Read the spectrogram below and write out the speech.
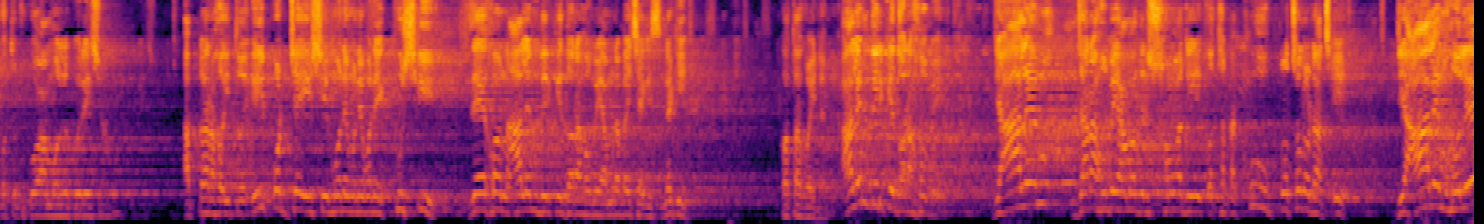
কতটুকু আমল করেছ? আপনার হয়তো এই পর্যায়ে এসে মনে মনে মনে খুশি যে এখন আলেমদেরকে ধরা হবে, আমরা বেঁচে গেছি নাকি? কথা কই না। আলেমদেরকে ধরা হবে। যে আলেম যারা হবে, আমাদের সমাজে এই কথাটা খুব প্রচলন আছে। যে আলেম হলে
